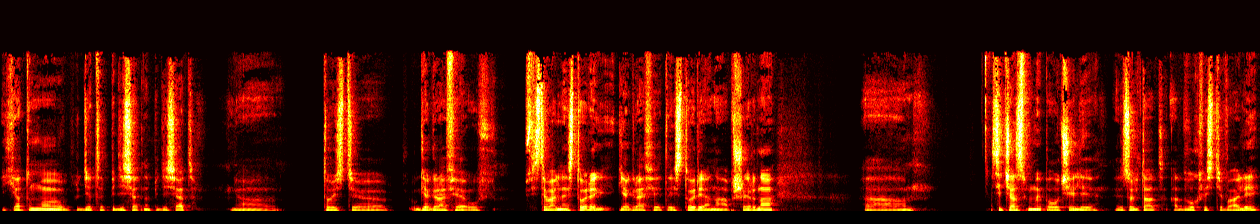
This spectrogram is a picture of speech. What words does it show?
Я думаю, где-то 50 на 50. А, То есть э, география, у фестивальная история, география этой истории, она обширна. Сейчас мы получили результат от двух фестивалей.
